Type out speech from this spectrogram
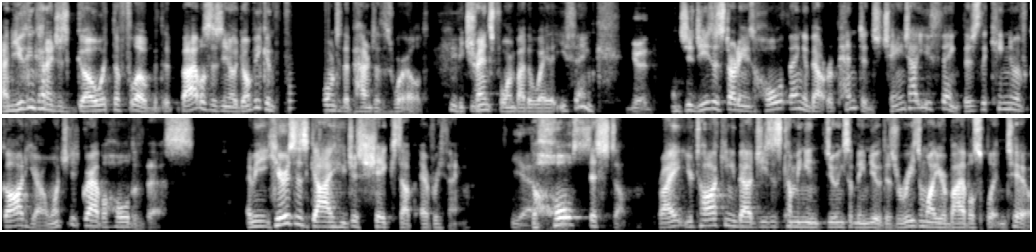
And you can kind of just go with the flow. But the Bible says, you know, don't be conformed to the patterns of this world. Be transformed by the way that you think. good And so Jesus starting his whole thing about repentance, change how you think. There's the kingdom of God here. I want you to grab a hold of this. I mean, here's this guy who just shakes up everything, yeah the whole system, right? You're talking about Jesus coming in doing something new. There's a reason why your Bible split in two,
